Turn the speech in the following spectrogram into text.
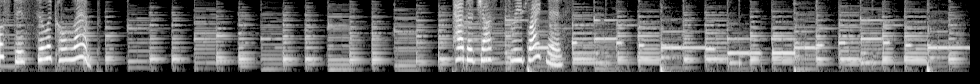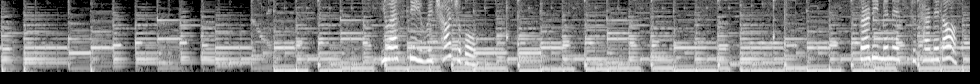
Solstice silicone lamp. Pad adjust 3 brightness. USB rechargeable. Thirty minutes to turn it off.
